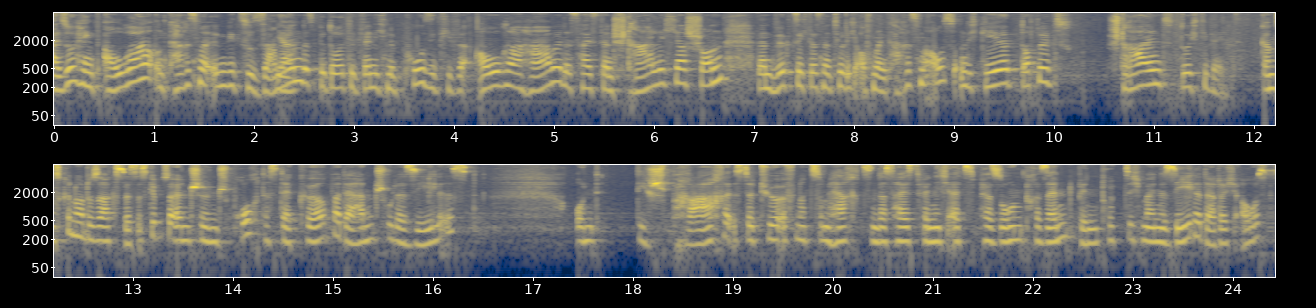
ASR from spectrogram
Also hängt Aura und Charisma irgendwie zusammen. Ja. Das bedeutet, wenn ich eine positive Aura habe, das heißt, dann strahle ich ja schon, dann wirkt sich das natürlich auf mein Charisma aus und ich gehe doppelt strahlend durch die Welt. Ganz genau, du sagst das. Es gibt so einen schönen Spruch, dass der Körper der Handschuh der Seele ist. Und die Sprache ist der Türöffner zum Herzen. Das heißt, wenn ich als Person präsent bin, drückt sich meine Seele dadurch aus.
